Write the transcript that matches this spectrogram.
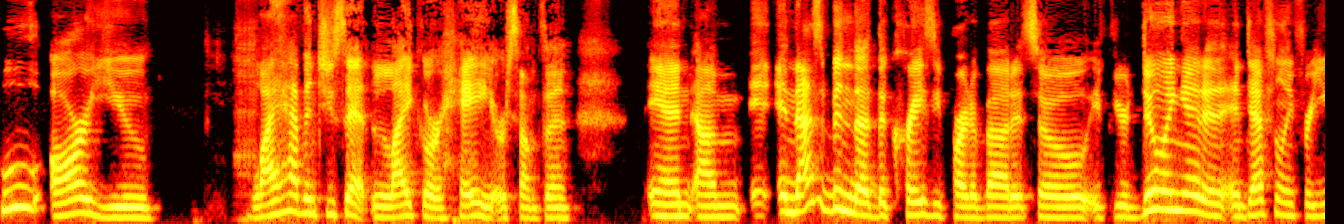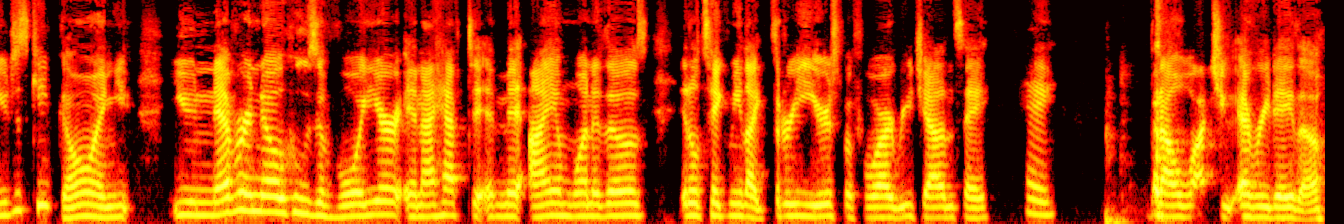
Who are you? Why haven't you said like or hey or something? And um and that's been the the crazy part about it. So if you're doing it and, and, definitely for you just keep going. You you never know who's a voyeur. And i have to admit i am one of those. It'll take me like three years before i reach out and say hey but i'll watch you every day though.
